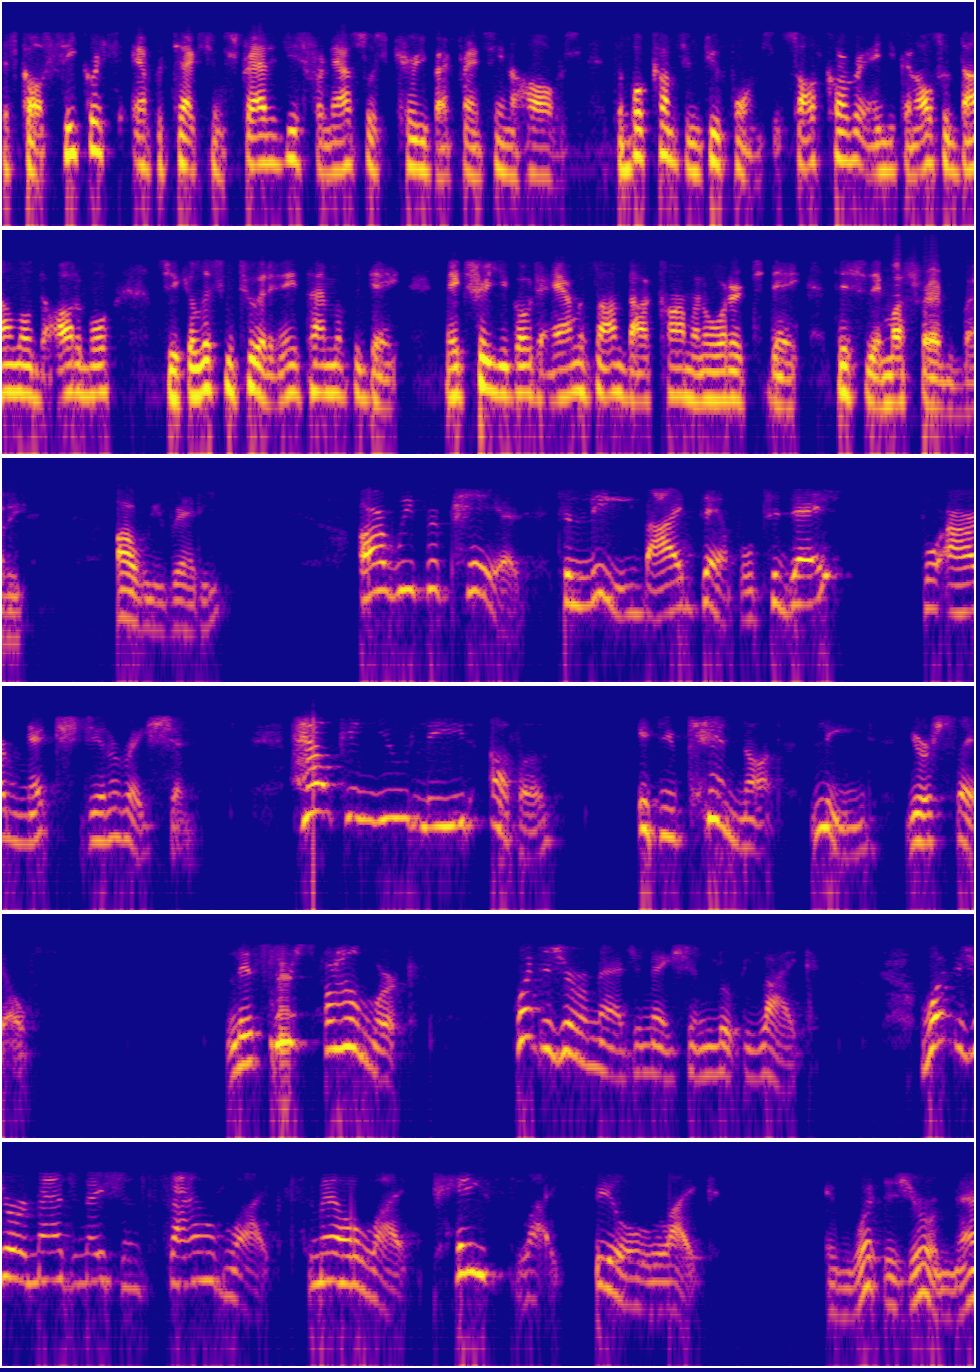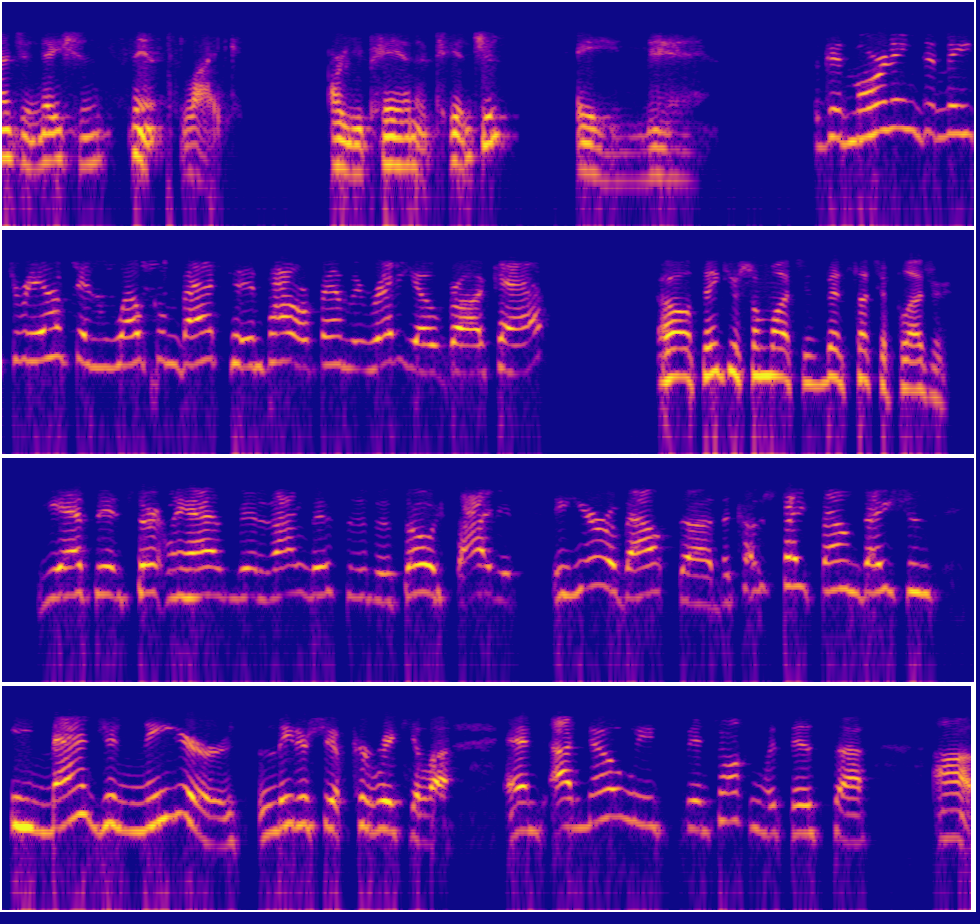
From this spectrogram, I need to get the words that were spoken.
It's called Secrets and Protection Strategies for National Security by Phrantceena Halres. The book comes in two forms a softcover, and you can also download the Audible so you can listen to it at any time of the day. Make sure you go to Amazon.com and order today. This is a must for everybody. Are we ready? Are we prepared to lead by example today for our next generation? How can you lead others if you cannot lead yourself. Listeners, for homework, what does your imagination look like? What does your imagination sound like, smell like, taste like, feel like? And what does your imagination sense like? Are you paying attention? Amen. Good morning, Demetrios, and welcome back to Empower Family Radio broadcast. Oh, thank you so much. It's been such a pleasure. Yes, it certainly has been, and our listeners are so excited to hear about the Coach Tate Foundation's Imagineers Leadership Curricula. And I know we've been talking with this uh, uh,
